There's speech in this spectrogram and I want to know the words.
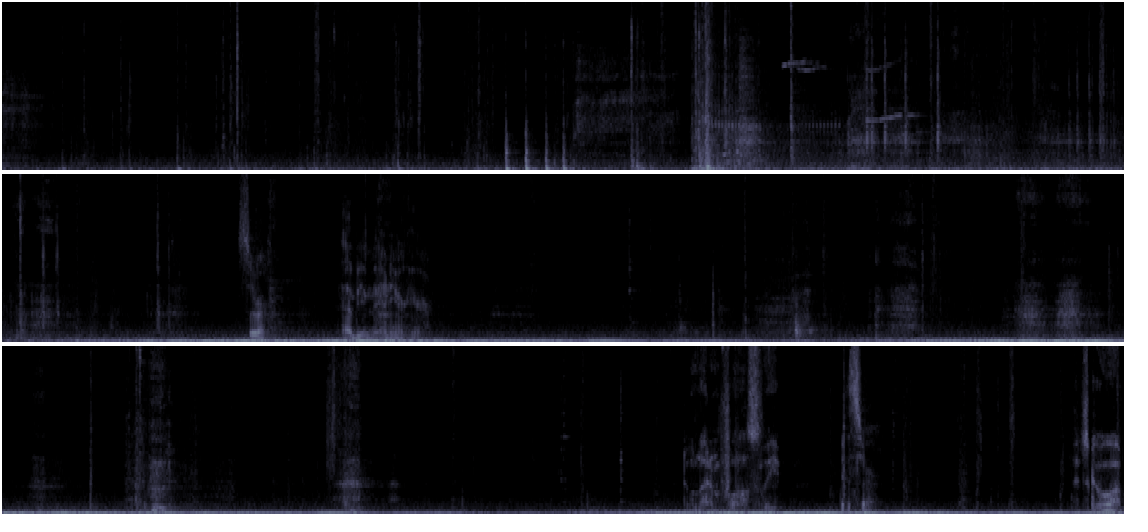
Sir, Abby and Manny are here. Don't let him fall asleep. Yes, sir. Let's go up.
